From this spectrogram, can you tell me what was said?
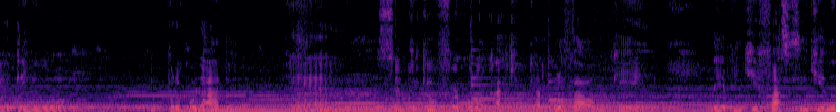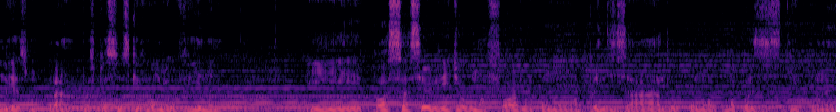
eu tenho procurado é, sempre que eu for colocar aqui, eu quero colocar algo que de repente faça sentido mesmo para as pessoas que vão me ouvir, né? E possa servir de alguma forma como um aprendizado, como alguma coisa desse tipo, né?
